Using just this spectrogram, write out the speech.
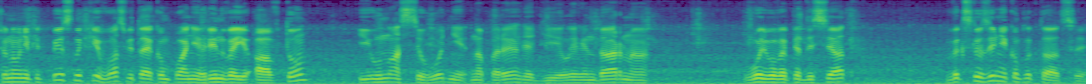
Шановні підписники, вас вітає компанія Greenway Auto. І у нас сьогодні на перегляді легендарна Volvo V50 в ексклюзивній комплектації,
